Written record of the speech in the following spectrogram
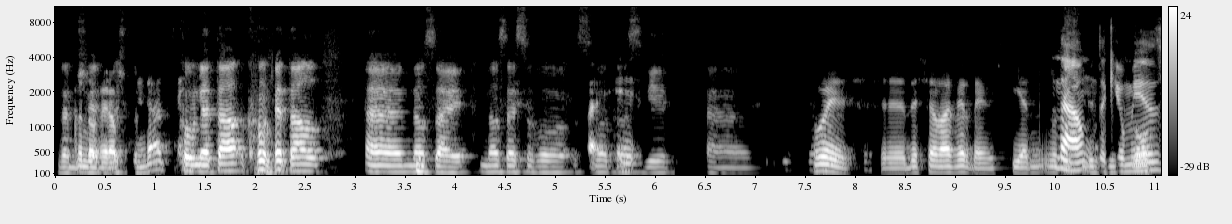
vamos Quando ver houver oportunidade, com o Natal, com o Natal ah, não sei, não sei se vou, se vou é- conseguir. ah, Pois, eh, deixa lá ver, deve este ano. Não, se daqui a um mês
